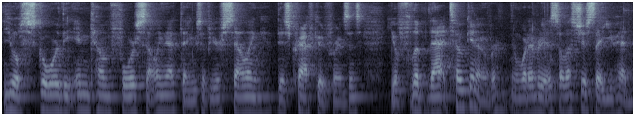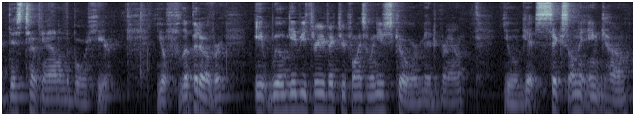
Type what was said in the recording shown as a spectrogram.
You'll score the income for selling that thing. So if you're selling this craft good, for instance, you'll flip that token over, and whatever it is. So let's just say you had this token out on the board here. You'll flip it over, it will give you three victory points when you score mid round. You will get six on the income,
